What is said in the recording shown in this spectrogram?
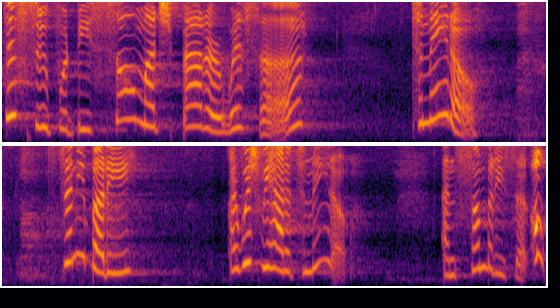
this soup would be so much better with a tomato. Does anybody? I wish we had a tomato. And somebody said, Oh,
